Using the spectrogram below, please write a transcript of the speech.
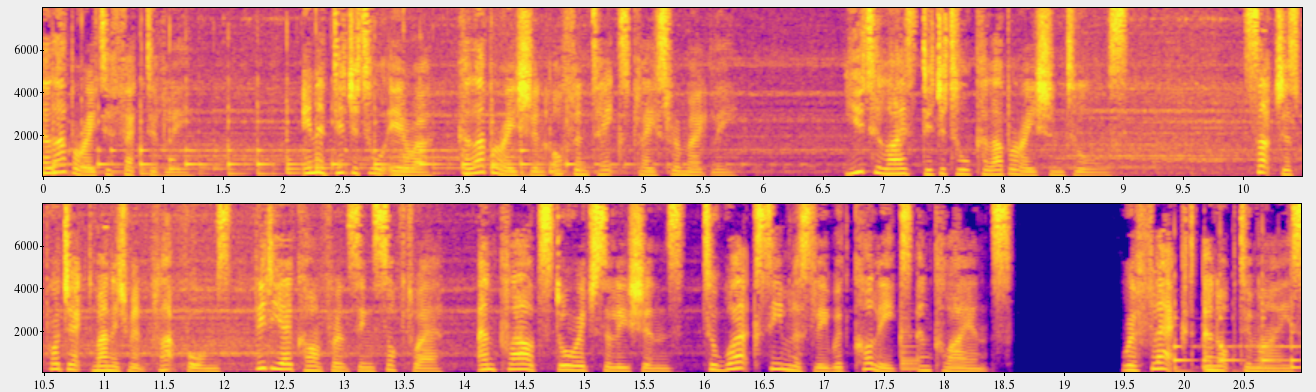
Collaborate effectively. In a digital era, collaboration often takes place remotely. Utilize digital collaboration tools, such as project management platforms, video conferencing software, and cloud storage solutions, to work seamlessly with colleagues and clients. Reflect and optimize.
